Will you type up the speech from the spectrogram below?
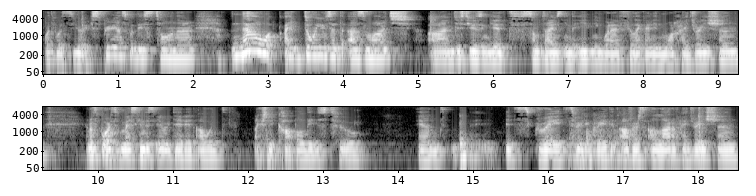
what was your experience with this toner. Now, I don't use it as much. I'm just using it sometimes in the evening when I feel like I need more hydration. And of course, if my skin is irritated, I would actually couple these two. And it's great, it's really great. It offers a lot of hydration,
